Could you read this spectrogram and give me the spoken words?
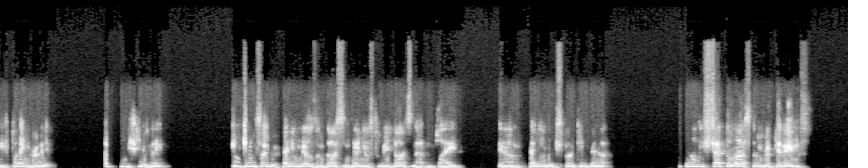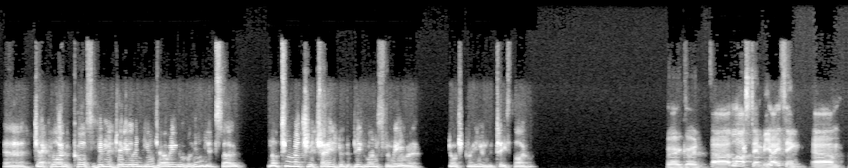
He's playing great. Excuse me. He jumps over Patty Mills and Dyson Daniels to me. Dyson hadn't played um, Paddy we've spoken about. Only sat the last number of games. Uh, Jack White, of course, is in the G League, and Joe Ingles was injured. So not too much of a change, but the big ones for me were Josh Green and Matisse Thybulle. Very good. Uh, last NBA thing. Um,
